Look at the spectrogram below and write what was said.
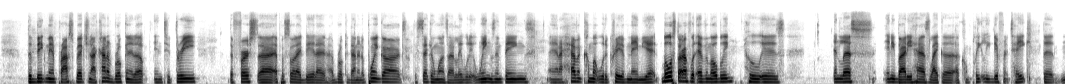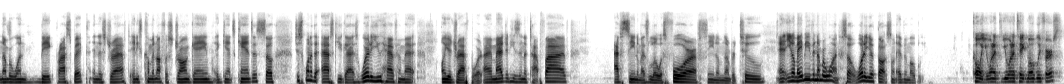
the big man prospects. You know, I kind of broken it up into three. The first uh, episode I did, I, I broke it down into point guards. The second ones, I labeled it wings and things. And I haven't come up with a creative name yet. But we'll start off with Evan Mobley, who is, unless anybody has like a, a completely different take, the number one big prospect in this draft, and he's coming off a strong game against Kansas. So, just wanted to ask you guys, where do you have him at on your draft board. I imagine he's in the top five. I've seen him as low as four. I've seen him number two, and you know maybe even number one. So, what are your thoughts on Evan Mobley? Cole, you want to you want to take Mobley first?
